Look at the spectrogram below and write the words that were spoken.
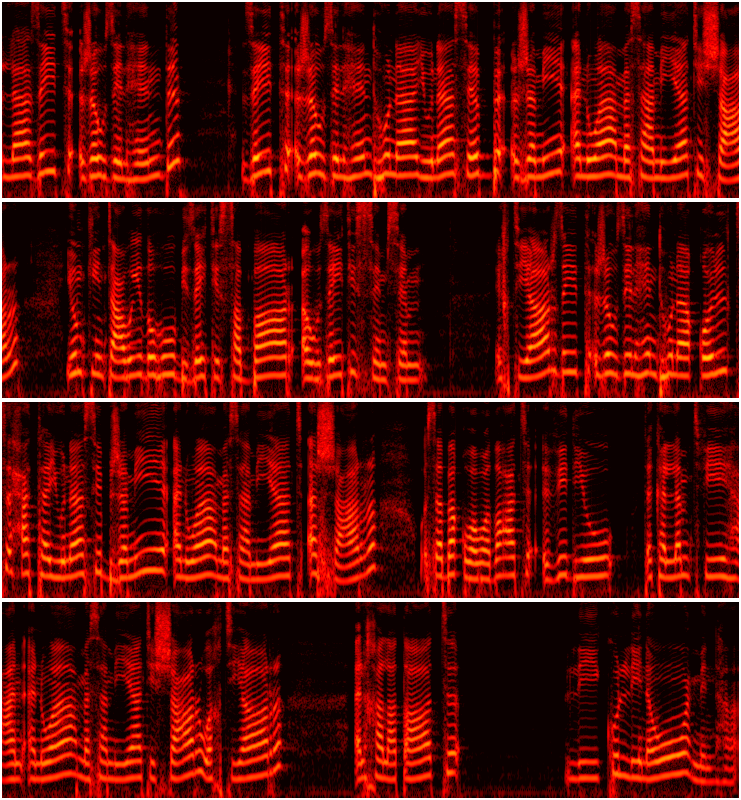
لزيت جوز الهند. زيت جوز الهند هنا يناسب جميع أنواع مساميات الشعر. يمكن تعويضه بزيت الصبار أو زيت السمسم. اختيار زيت جوز الهند هنا قلت حتى يناسب جميع أنواع مساميات الشعر. وسبق ووضعت فيديو تكلمت فيه عن أنواع مساميات الشعر واختيار الخلطات لكل نوع منها.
